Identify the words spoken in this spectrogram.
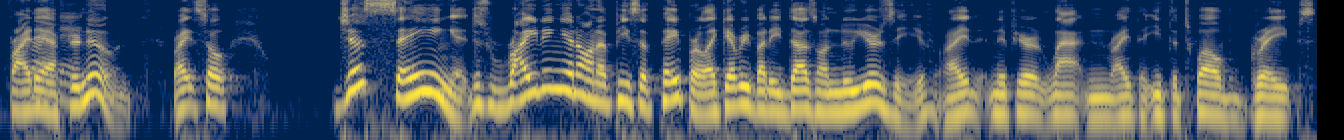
Friday Fridays. afternoon, right? So just saying it, just writing it on a piece of paper like everybody does on New Year's Eve, right? And if you're Latin, right, they eat the 12 grapes,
